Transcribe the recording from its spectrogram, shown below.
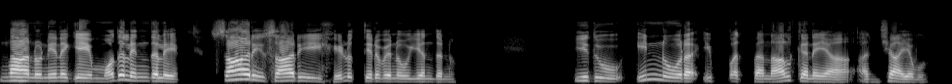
ನಾನು ನಿನಗೆ ಮೊದಲಿಂದಲೇ ಸಾರಿ ಸಾರಿ ಹೇಳುತ್ತಿರುವೆನು ಎಂದನು. ಇದು ಇನ್ನೂರ ಇಪ್ಪತ್ತ ನಾಲ್ಕನೆಯ ಅಧ್ಯಾಯವು.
